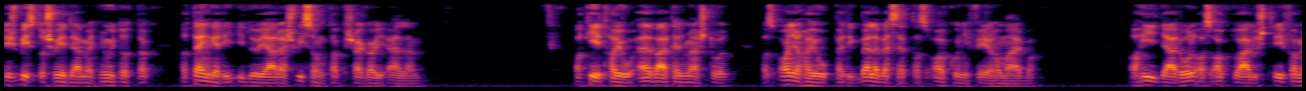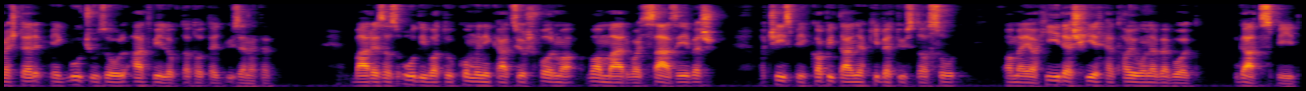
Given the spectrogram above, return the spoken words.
és biztos védelmet nyújtottak a tengeri időjárás viszontagságai ellen. A két hajó elvált egymástól, az anyahajó pedig beleveszett az alkonyi félhomályba. A hídjáról az aktuális tréfamester még búcsúzól átvillogtatott egy üzenetet. Bár ez az ódivatú kommunikációs forma van már vagy száz éves, a Chesapeake kapitánya kibetűzte a szót, amely a híres hírhet hajó neve volt, Godspeed.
